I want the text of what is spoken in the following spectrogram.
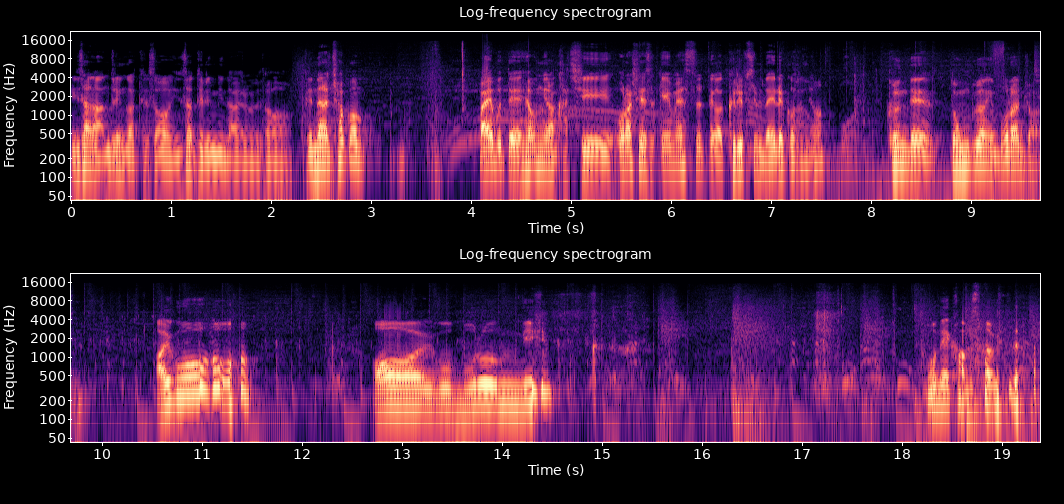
인사는 안 드린 것 같아서 인사드립니다 이러면서 옛날에 철권 5때 형이랑 같이 오락실에서 게임했을 때가 그립습니다 이랬거든요. 그런데 농부 형이 뭐라는 줄 아네? 아이고 어이구 무릎님 돈에 감사합니다.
